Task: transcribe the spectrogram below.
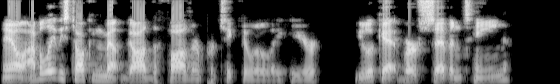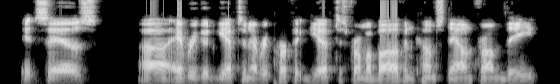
Now, I believe he's talking about God the Father particularly here. You look at verse 17, it says, uh, every good gift and every perfect gift is from above and comes down from the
